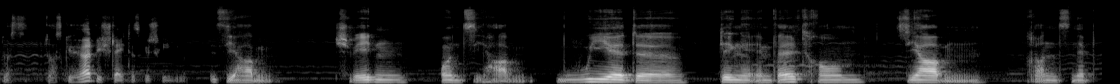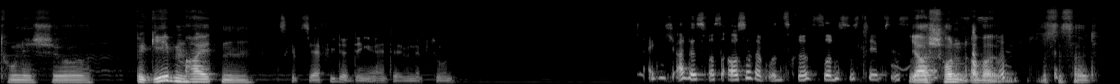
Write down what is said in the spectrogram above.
Du hast, du hast gehört, wie schlecht das geschrieben ist. Sie haben Schweden und sie haben weirde Dinge im Weltraum. Sie haben transneptunische Begebenheiten. Es gibt sehr viele Dinge hinter dem Neptun. Eigentlich alles, was außerhalb unseres Sonnensystems ist. Ja, schon, aber das ist halt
